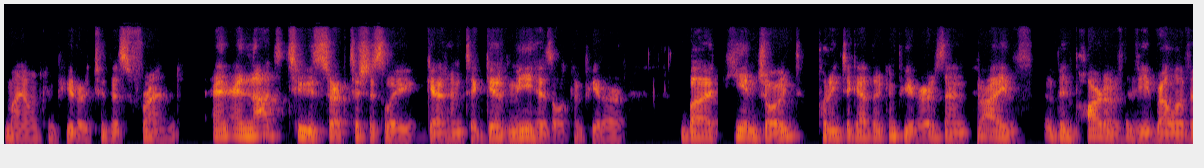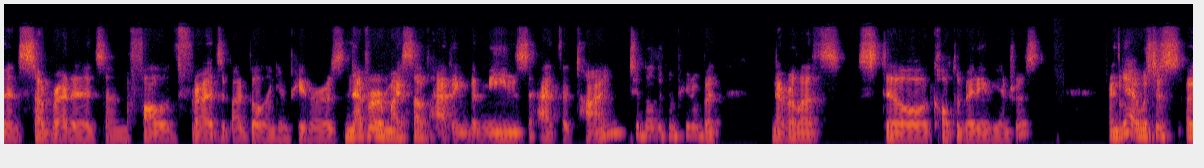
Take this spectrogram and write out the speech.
my own computer to this friend and and not to surreptitiously get him to give me his old computer but he enjoyed putting together computers. And i've been part of the relevant subreddits and followed threads about building computers never myself having the means at the time to build a computer but nevertheless still cultivating the interest and yeah, it was just a,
